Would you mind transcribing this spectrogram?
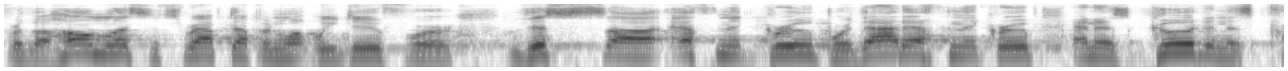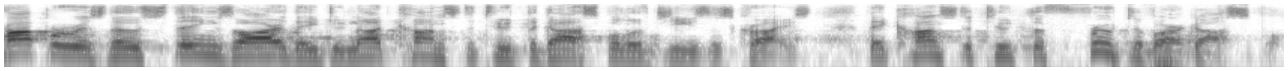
for the homeless. It's wrapped up in what we do for this uh, ethnic group or that ethnic group. And as good and as proper as those things are, they do not constitute the gospel of Jesus Christ. They constitute the fruit of our gospel,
